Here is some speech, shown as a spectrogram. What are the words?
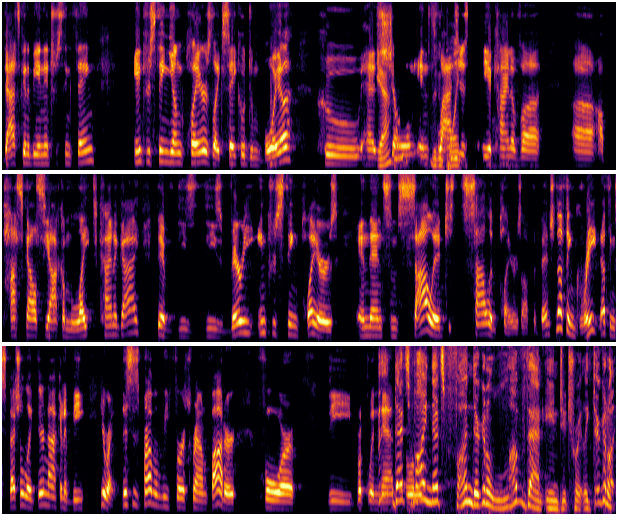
That's going to be an interesting thing. Interesting young players like Sekou Doumbouya, who has yeah, shown in flashes to be a kind of a uh, a Pascal Siakam light kind of guy. They have these these very interesting players, and then some solid, just solid players off the bench. Nothing great, nothing special. Like they're not going to be. You're right. This is probably first round fodder for the Brooklyn Nets. That's or, fine. That's fun. They're going to love that in Detroit. Like they're going to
